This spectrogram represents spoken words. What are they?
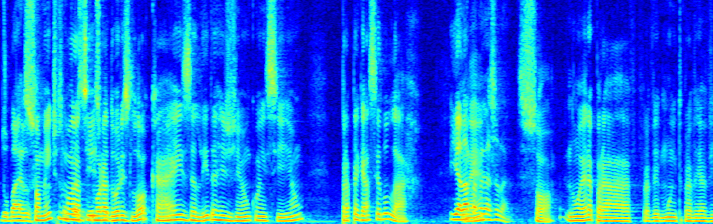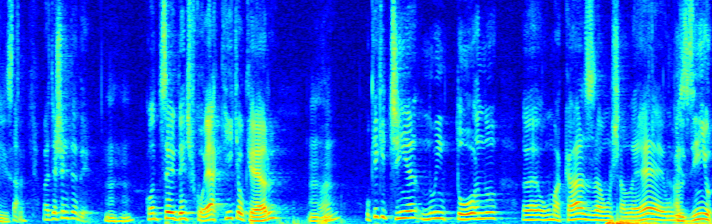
do bairro Somente os mora- Francisco? moradores locais ali da região conheciam para pegar celular Ia lá para né? pegar celular. só. Não era para ver muito para ver a vista. Tá. Mas deixa eu entender. Uhum, Quando você identificou, é aqui que eu quero, uhum. Hã? o que, que tinha no entorno, uma casa, um chalé, um vizinho,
